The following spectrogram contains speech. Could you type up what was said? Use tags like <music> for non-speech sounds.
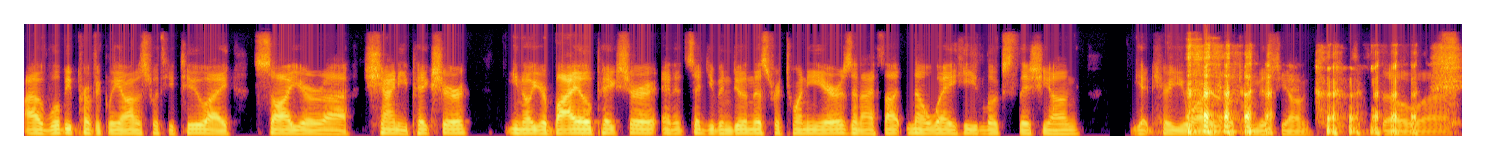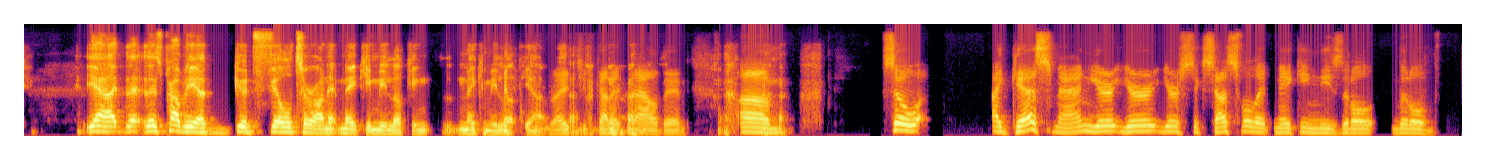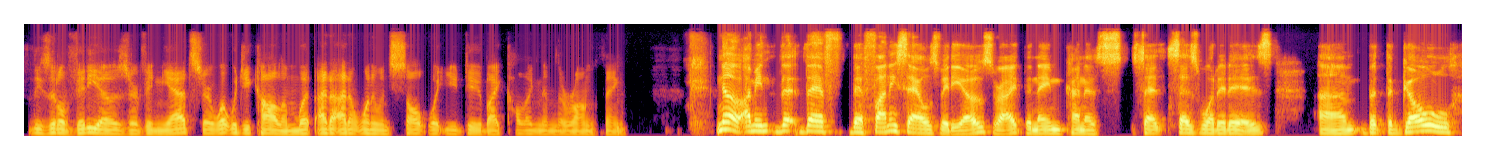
i will be perfectly honest with you too. I saw your uh, shiny picture you know your bio picture and it said you've been doing this for 20 years. And i thought no way he looks this young yet here you are <laughs> looking this young. So uh, yeah th- there's probably a good filter on it making me looking making me look young <laughs> right? so. you've got it dialed in. <laughs> Um so i guess man you're you're you're successful at making these little little these little videos or vignettes or what would you call them what i, I don't want to insult what you do by calling them the wrong thing no i mean they're they're funny sales videos right the name kind of says says what it is um, but the goal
